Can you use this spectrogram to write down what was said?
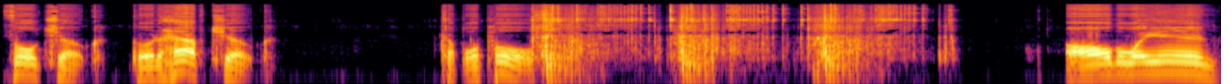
full choke. Go to half choke. Couple of pulls. All the way in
